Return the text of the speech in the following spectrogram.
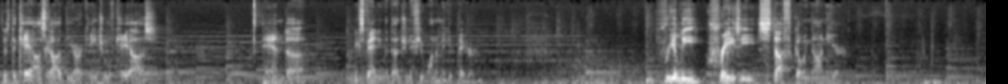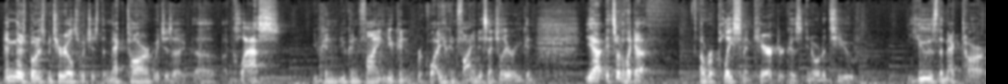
There's the Chaos God, the Archangel of Chaos, and uh, expanding the dungeon if you want to make it bigger. Really crazy stuff going on here. And then there's bonus materials, which is the Mektar, which is a, a, a class you can you can find you can require you can find essentially or you can yeah it's sort of like a a replacement character because in order to use the Mektar,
